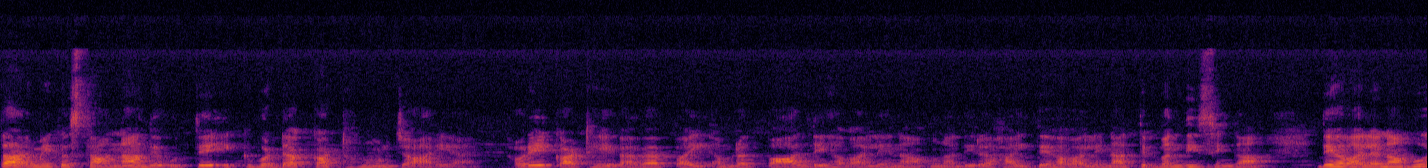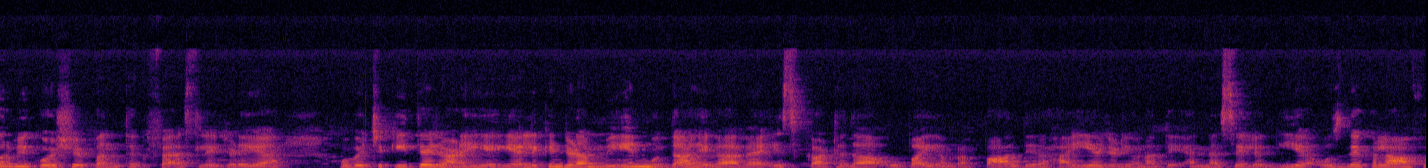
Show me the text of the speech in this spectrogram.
ਧਾਰਮਿਕ ਸਥਾਨਾਂ ਦੇ ਉੱਤੇ ਇੱਕ ਵੱਡਾ ਇਕੱਠ ਹੋਣ ਜਾ ਰਿਹਾ ਹੈ। ਔਰ ਇਹ ਇਕੱਠ ਹੈਗਾ ਵਾ ਭਾਈ ਅੰਮ੍ਰਿਤਪਾਲ ਦੇ ਹਵਾਲੇ ਨਾਲ, ਉਹਨਾਂ ਦੀ ਰਿਹਾਈ ਦੇ ਹਵਾਲੇ ਨਾਲ ਤੇ ਬੰਦੀ ਸਿੰਘਾਂ ਦੇ ਹਵਾਲੇ ਨਾਲ ਹੋਰ ਵੀ ਕੁਝ ਪੰਥਕ ਫੈਸਲੇ ਜਿਹੜੇ ਆ ਉਹ ਵਿੱਚ ਕੀਤੇ ਜਾਣੇ ਹੈਗੇ ਆ, ਲੇਕਿਨ ਜਿਹੜਾ ਮੇਨ ਮੁੱਦਾ ਹੈਗਾ ਵੈ ਇਸ ਇਕੱਠ ਦਾ, ਉਹ ਭਾਈ ਅੰਮ੍ਰਿਤਪਾਲ ਦੀ ਰਿਹਾਈ ਹੈ ਜਿਹੜੀ ਉਹਨਾਂ ਤੇ ਐਨਐਸਏ ਲੱਗੀ ਹੈ ਉਸ ਦੇ ਖਿਲਾਫ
